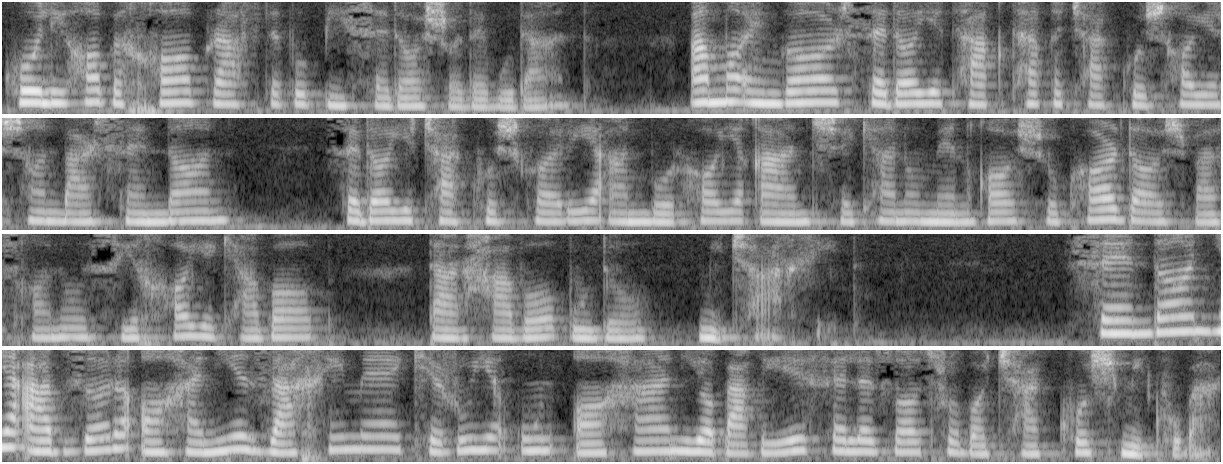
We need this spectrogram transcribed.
کولی ها به خواب رفته و بی صدا شده بودند. اما انگار صدای تق تق چکش هایشان بر سندان، صدای چکشکاری انبرهای قند شکن و منقاش و کار داشت بسخانه و سیخهای کباب در هوا بود و میچرخید. سندان یه ابزار آهنی زخیمه که روی اون آهن یا بقیه فلزات رو با چکش میکوبن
